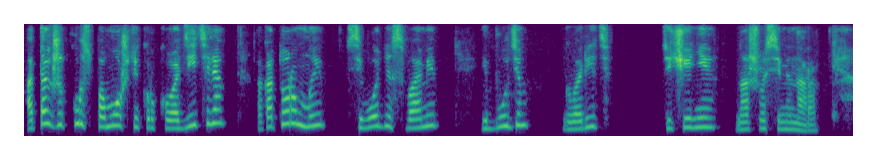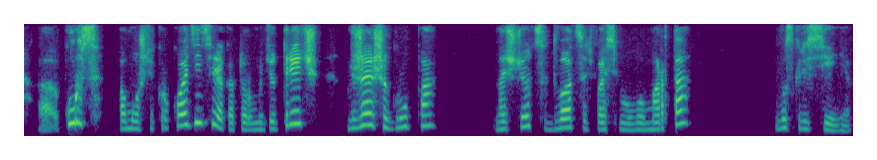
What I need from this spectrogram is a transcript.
а также курс помощник руководителя, о котором мы сегодня с вами и будем говорить в течение нашего семинара. А, курс помощник руководителя, о котором идет речь, ближайшая группа начнется 28 марта, воскресенье.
